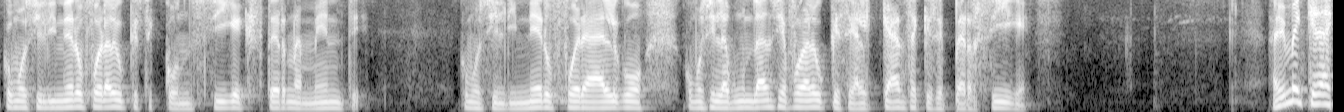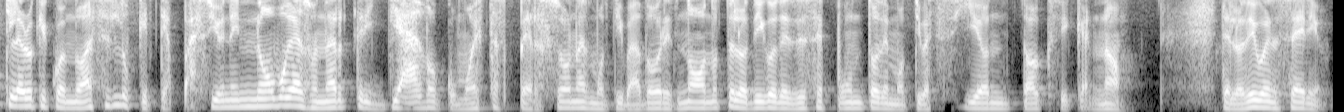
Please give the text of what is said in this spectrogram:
como si el dinero fuera algo que se consigue externamente como si el dinero fuera algo, como si la abundancia fuera algo que se alcanza, que se persigue. A mí me queda claro que cuando haces lo que te apasione, no voy a sonar trillado como estas personas motivadores. No, no te lo digo desde ese punto de motivación tóxica, no. Te lo digo en serio.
